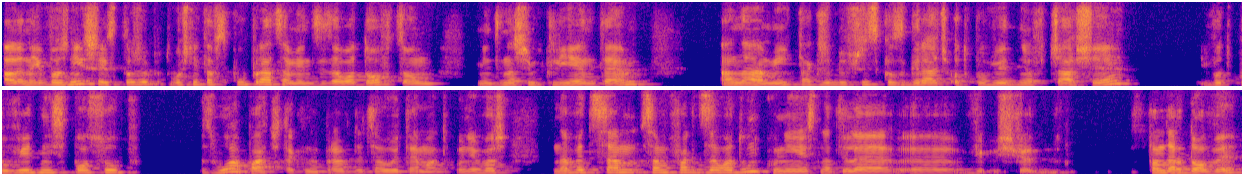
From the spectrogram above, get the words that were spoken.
Ale najważniejsze jest to, że właśnie ta współpraca między załadowcą, między naszym klientem, a nami, tak żeby wszystko zgrać odpowiednio w czasie i w odpowiedni sposób złapać tak naprawdę cały temat, ponieważ nawet sam, sam fakt załadunku nie jest na tyle e, standardowy,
